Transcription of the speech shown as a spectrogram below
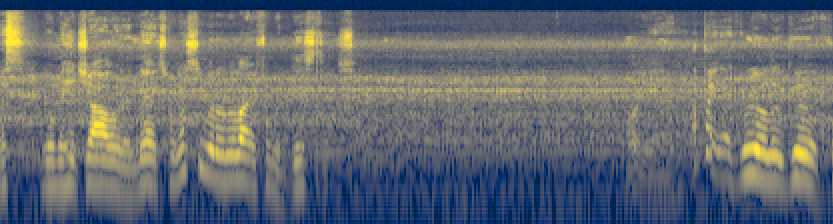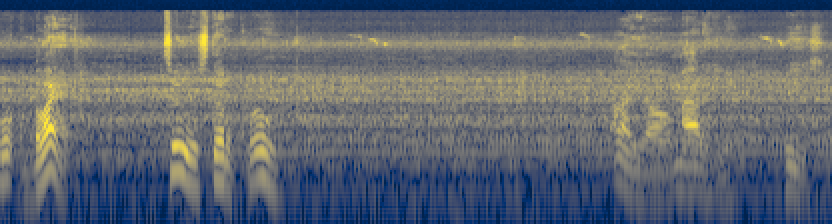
Let's gonna hit y'all on the next one. Let's see what it look like from a distance. Grill look good black too instead of chrome. Alright y'all, I'm out of here. Peace.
